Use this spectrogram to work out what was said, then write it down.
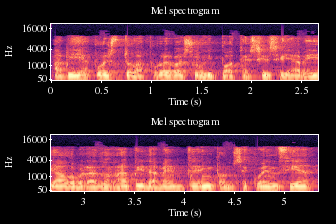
había puesto a prueba su hipótesis y había obrado rápidamente en consecuencia,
